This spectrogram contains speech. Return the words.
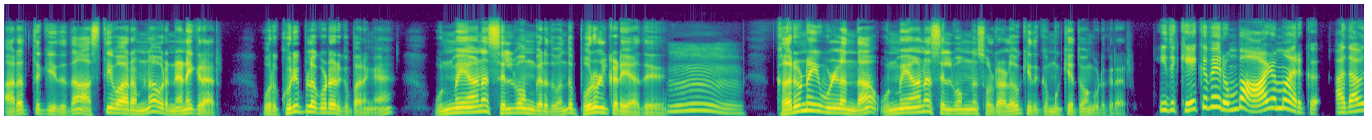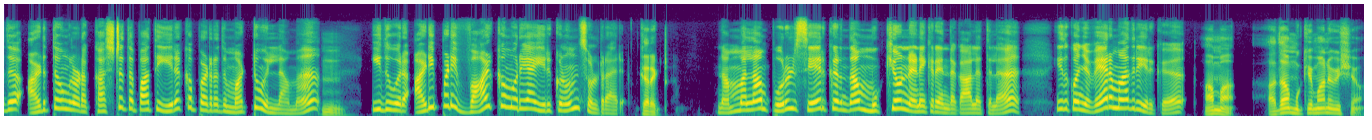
அறத்துக்கு இதுதான் அஸ்திவாரம்னு அவர் நினைக்கிறார். ஒரு குறிப்புல கூட இருக்கு பாருங்க. உண்மையான செல்வம்ங்கிறது வந்து பொருள் கிடையாது. கருணை உள்ளந்தான் உண்மையான செல்வம்னு சொல்ற அளவுக்கு இதுக்கு முக்கியத்துவம் கொடுக்கிறார். இது கேட்கவே ரொம்ப ஆழமா இருக்கு. அதாவது அடுத்தவங்களோட கஷ்டத்தை பார்த்து இறக்கப்படுறது மட்டும் இல்லாம இது ஒரு அடிப்படை வாழ்க்கை முறையா இருக்கணும்னு சொல்றாரு. கரெக்ட். நம்மெல்லாம் பொருள் சேர்க்கிறது தான் முக்கியம்னு நினைக்கிறேன் இந்த காலத்துல. இது கொஞ்சம் வேற மாதிரி இருக்கு. ஆமா அதான் முக்கியமான விஷயம்.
